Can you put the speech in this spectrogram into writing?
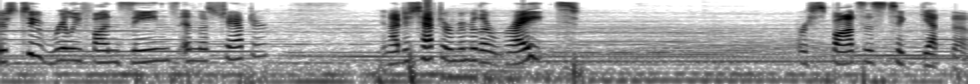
There's two really fun scenes in this chapter. And I just have to remember the right responses to get them.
